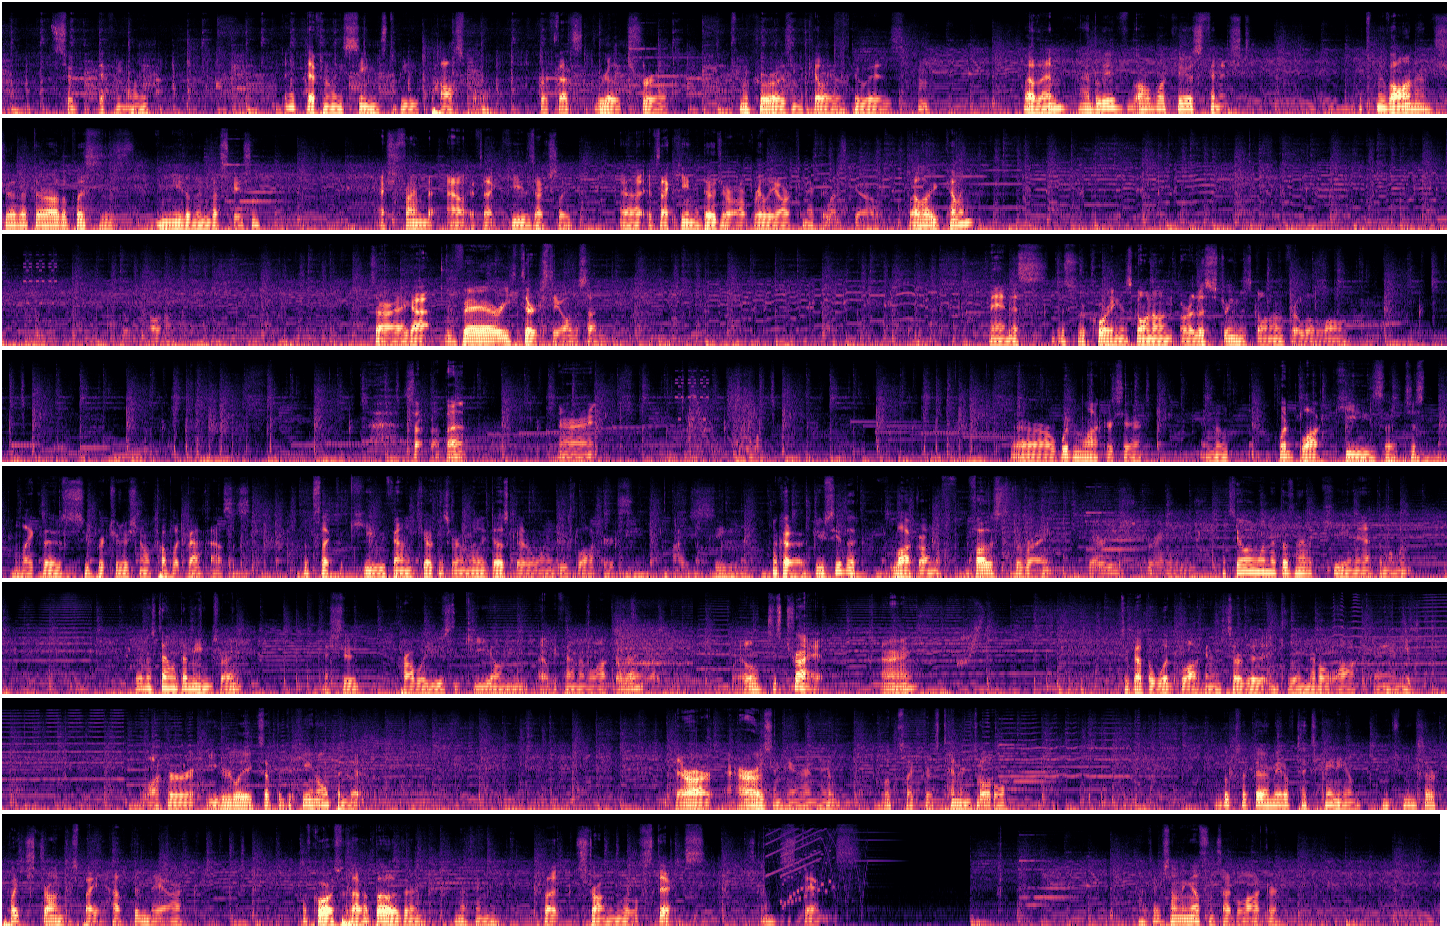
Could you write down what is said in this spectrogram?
so definitely, it definitely seems to be possible. But if that's really true, if Mukuro isn't the killer, then who is? Well then, I believe our work here is finished. Let's move on. I'm sure that there are other places in need of investigation. I should find out if that key is actually, uh, if that key and the dojo are, really are connected. let's go. Well, are you coming? Sorry, I got very thirsty all of a sudden. Man, this this recording is going on, or this stream is going on for a little long. Sorry about that. All right. There are wooden lockers here, and the wood block keys are just like those super traditional public bathhouses. Looks like the key we found in Kyoko's room really does go to one of these lockers. I see. Okay, do you see the locker on the farthest to the right? Very strange. That's the only one that doesn't have a key in it at the moment. You understand what that means, right? I should probably use the key on that we found in the locker, right? right? Well, just try it. Alright. Took out the wood block and inserted it into the metal lock, and locker eagerly accepted the key and opened it. There are arrows in here, and it looks like there's 10 in hmm. total. It looks like they're made of titanium, which means they're quite strong despite how thin they are. Of course, without a bow, they're nothing but strong little sticks. Strong sticks. Oh, there's something else inside the locker.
